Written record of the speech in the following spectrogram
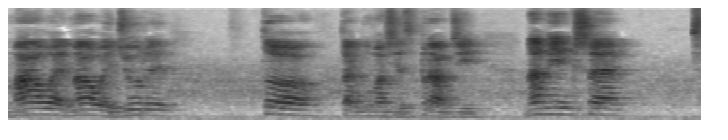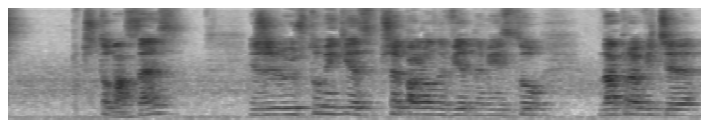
małe, małe dziury. To ta guma się sprawdzi. Na większe, czy to ma sens? Jeżeli już tłumik jest przepalony w jednym miejscu, naprawicie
